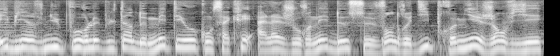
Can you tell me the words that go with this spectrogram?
et bienvenue pour le bulletin de météo consacré à la journée de ce vendredi 1er janvier.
